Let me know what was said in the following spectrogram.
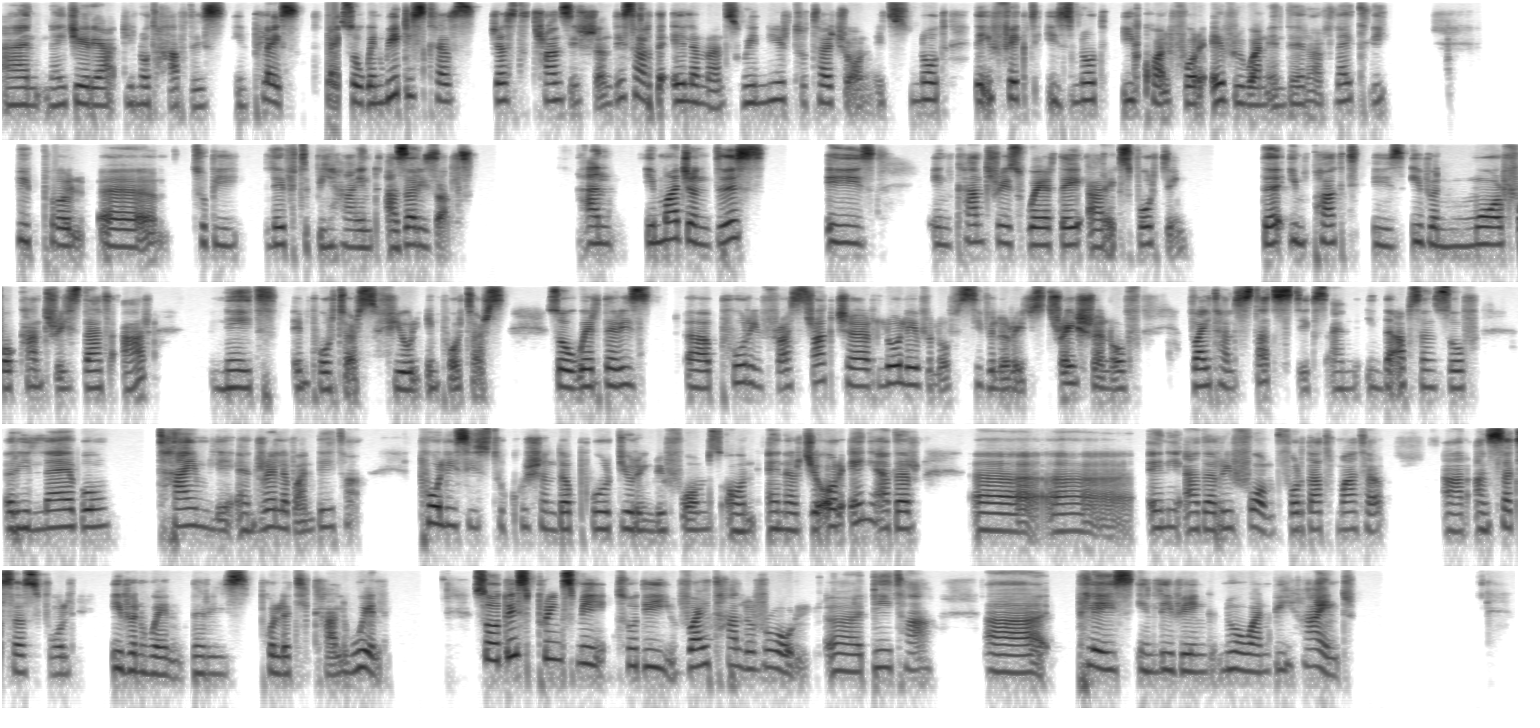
And Nigeria did not have this in place. So when we discuss just transition, these are the elements we need to touch on. It's not, the effect is not equal for everyone and there are likely people uh, to be left behind as a result. And imagine this is in countries where they are exporting. The impact is even more for countries that are net importers, fuel importers. So where there is uh, poor infrastructure, low level of civil registration of vital statistics and in the absence of reliable, timely and relevant data, policies to cushion the poor during reforms on energy or any other uh, uh, any other reform for that matter are unsuccessful even when there is political will. So this brings me to the vital role uh, data uh, plays in leaving no one behind.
